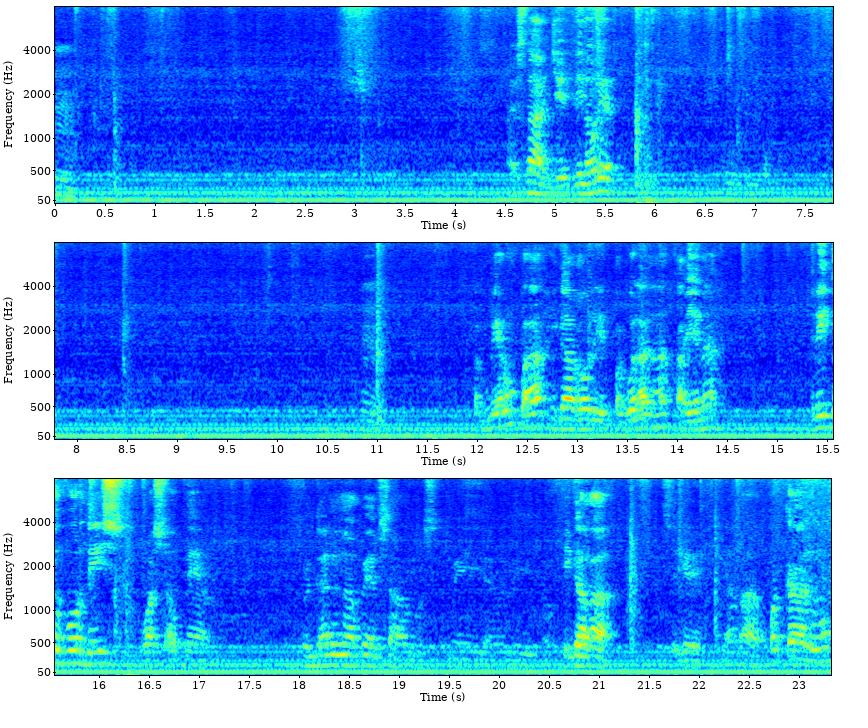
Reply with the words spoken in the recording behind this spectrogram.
Hmm. Ayos na, gently na ulit. Hmm. Pag meron pa, higa ka ulit. Pag wala na, kaya na. 3 to 4 days, wash out na yan. Pag ano na ako, boss, may ano dito. Higa ka. Sige, higa ka. Pagka ano,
